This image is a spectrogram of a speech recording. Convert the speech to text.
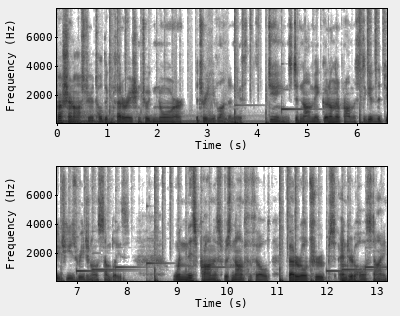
Prussia and Austria told the Confederation to ignore the Treaty of London if Danes did not make good on their promise to give the duchies regional assemblies. When this promise was not fulfilled, federal troops entered Holstein,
